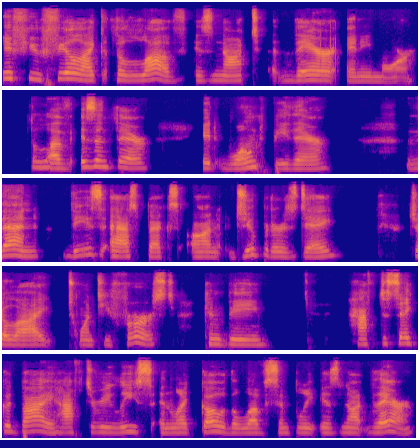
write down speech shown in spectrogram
if you feel like the love is not there anymore, the love isn't there, it won't be there, then these aspects on Jupiter's day, July 21st, can be have to say goodbye, have to release and let go. The love simply is not there.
